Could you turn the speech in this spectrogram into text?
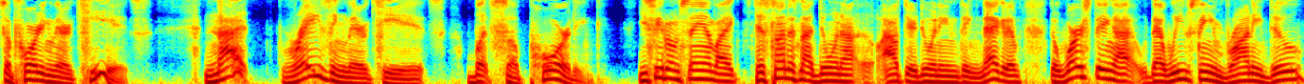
supporting their kids, not raising their kids, but supporting. You see what I'm saying? Like his son is not doing out, out there doing anything negative. The worst thing I, that we've seen Bronny do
